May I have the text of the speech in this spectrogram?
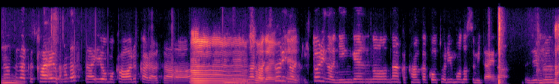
なんとなく会話話す内容も変わるからさ、うん。なんそうだよか一人の、ね。一人の人間のなんか感覚を取り戻すみたいな、自分の、あ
